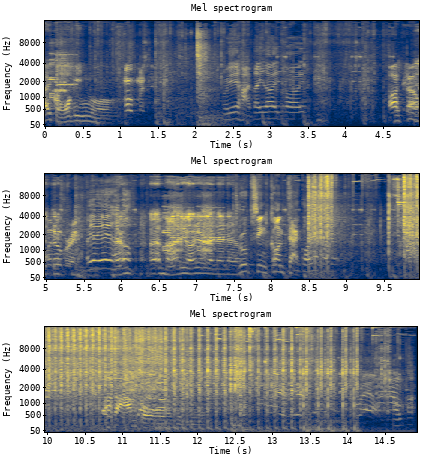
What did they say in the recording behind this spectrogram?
喺嗰边喎。 Movement. 佢行低啦，应该。 Hostile maneuvering. 哎呀呀呀！睇到系咯，诶唔系啊呢个呢个呢个呢个。 Troops in 一 contact. 个一个啫。得三个喎，仲 Ground. 后啊，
